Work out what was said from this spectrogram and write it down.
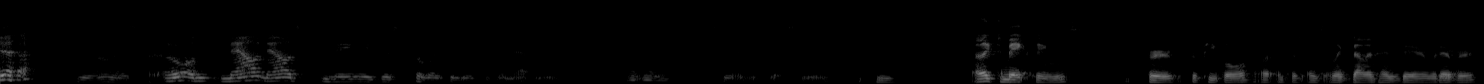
yeah. To be honest. Oh, well, now now it's mainly just to like the nieces and nephews. Mm-hmm. That's who I give gifts to. I like to make things for for people, uh, especially on like Valentine's Day or whatever.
